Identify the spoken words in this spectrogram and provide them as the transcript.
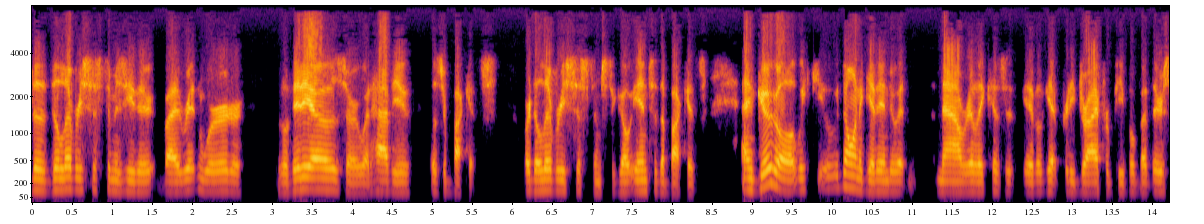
the delivery system is either by written word or little videos or what have you. Those are buckets or delivery systems to go into the buckets. And Google, we, we don't want to get into it now really because it, it'll get pretty dry for people but there's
